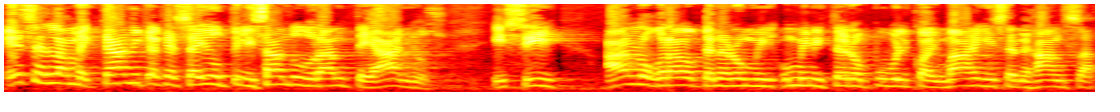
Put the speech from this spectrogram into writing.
Esa es la mecánica que se ha ido utilizando durante años. Y sí, han logrado tener un, ministerio público a imagen y semejanza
